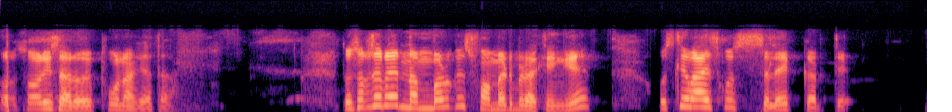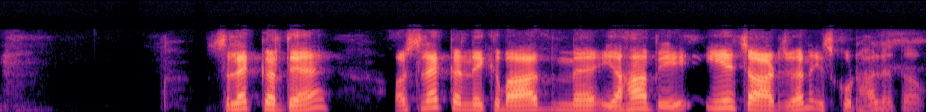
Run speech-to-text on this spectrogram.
sorry sir phone आ गया था। तो सबसे पहले नंबर को इस फॉर्मेट में रखेंगे, उसके बाद इसको सिलेक्ट करते सिलेक्ट करते हैं और सिलेक्ट करने के बाद मैं यहाँ पे ये चार्ट जो है ना, इसको उठा लेता हूँ।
